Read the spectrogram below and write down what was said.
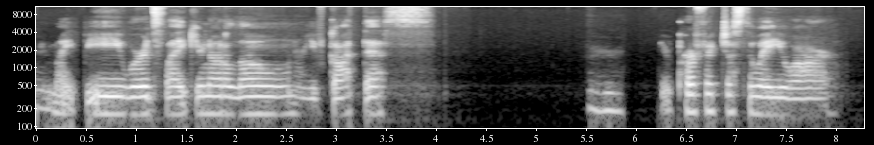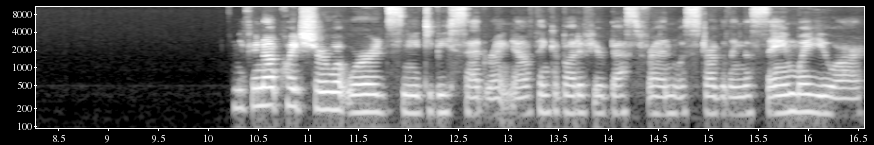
It might be words like, you're not alone, or you've got this. Mm-hmm. You're perfect just the way you are. And if you're not quite sure what words need to be said right now, think about if your best friend was struggling the same way you are,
